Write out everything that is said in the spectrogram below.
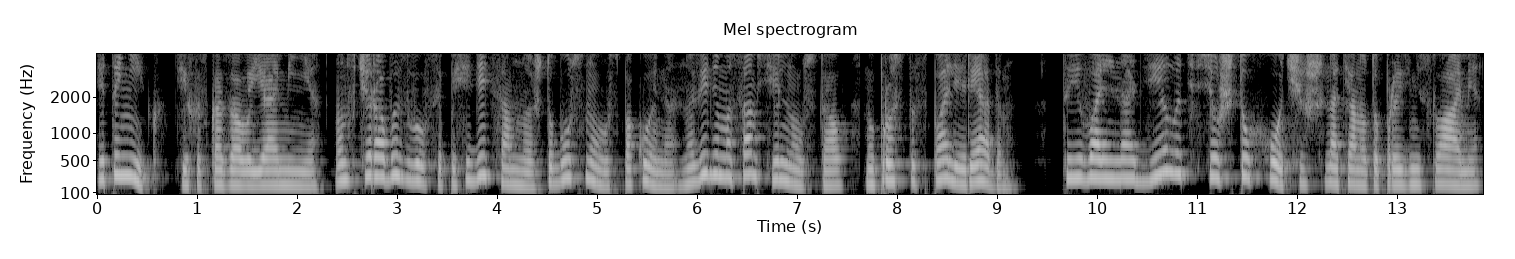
«Это Ник», – тихо сказала я Амине. «Он вчера вызвался посидеть со мной, чтобы уснула спокойно, но, видимо, сам сильно устал. Мы просто спали рядом». «Ты вольна делать все, что хочешь», – натянуто произнесла Ами.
